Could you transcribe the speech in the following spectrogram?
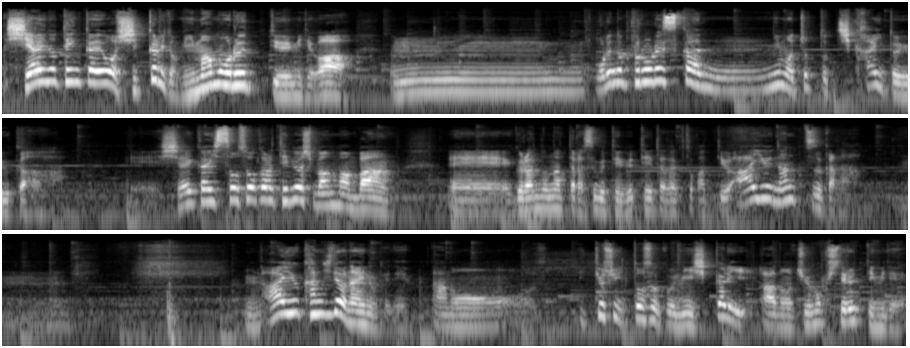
ー、試合の展開をしっかりと見守るっていう意味ではうん。俺のプロレス観にもちょっと近いというか、えー、試合開始早々から手拍子バンバンバン、えー、グラウンドになったらすぐ手手叩くとかっていうああいうなんつうかな。うん、ああいう感じではないのでね、あのー、一挙手一投足にしっかりあの注目してるっていう意味で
